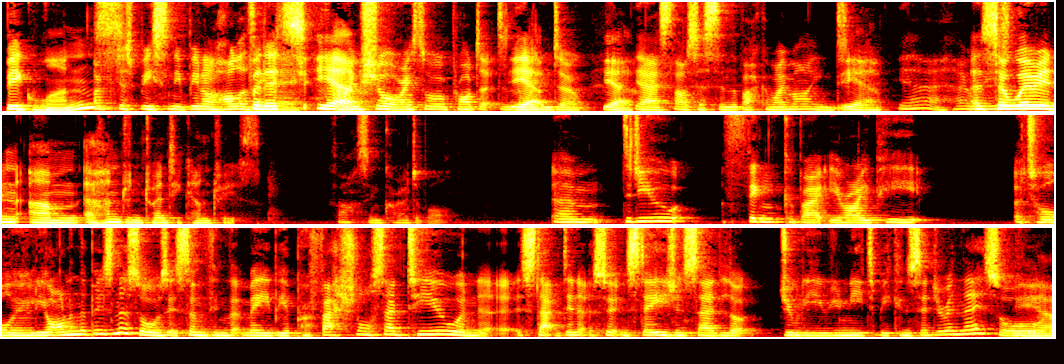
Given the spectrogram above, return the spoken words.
big ones I've just recently been on holiday. But it's- yeah. I'm sure I saw a product in the Yeah. window. yeah Yes, that was just in the back of my mind. yeah Yeah. and so we're in um, 120 countries That's incredible. Um, did you think about your IP at all early on in the business, or was it something that maybe a professional said to you and uh, stepped in at a certain stage and said, "Look, Julie, you, need to be considering this"? Or yeah,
